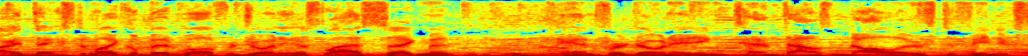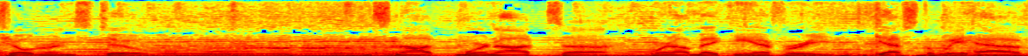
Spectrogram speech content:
All right, thanks to Michael Bidwill for joining us last segment and for donating $10,000 to Phoenix Children's too. It's not we're not uh, we're not making every guest that we have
